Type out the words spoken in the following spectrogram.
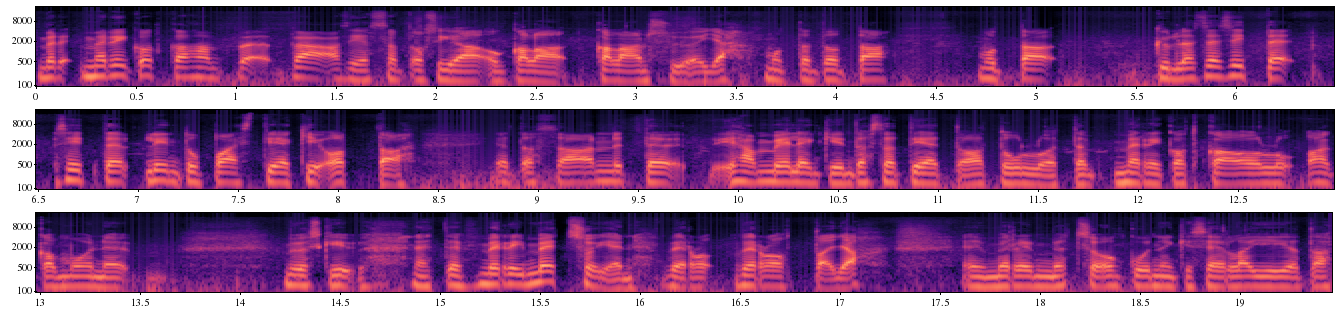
mer, merikotkahan pääasiassa tosiaan on kala, kalan syöjä, mutta, tota, mutta kyllä se sitten, sitten lintupaistiakin ottaa. Ja tuossa on nyt ihan mielenkiintoista tietoa tullut, että merikotka on ollut aikamoinen myöskin näiden merimetsojen vero, verottaja. Eli merimetso on kuitenkin se laji, jota,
